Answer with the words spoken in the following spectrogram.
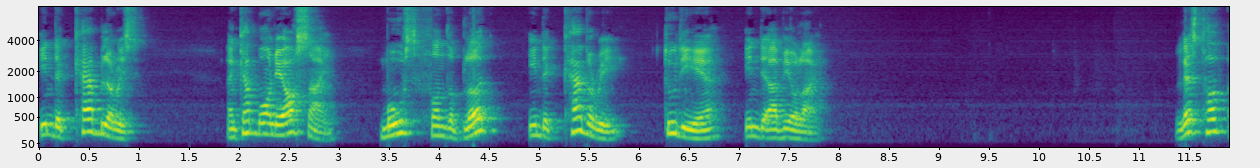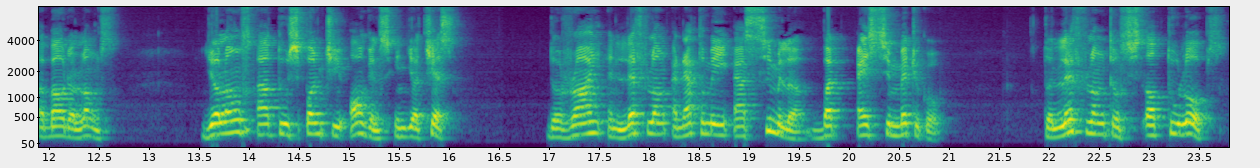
in the capillaries, and carbon dioxide moves from the blood in the capillary to the air in the alveoli. Let's talk about the lungs. Your lungs are two spongy organs in your chest. The right and left lung anatomy are similar but asymmetrical. The left lung consists of two lobes.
